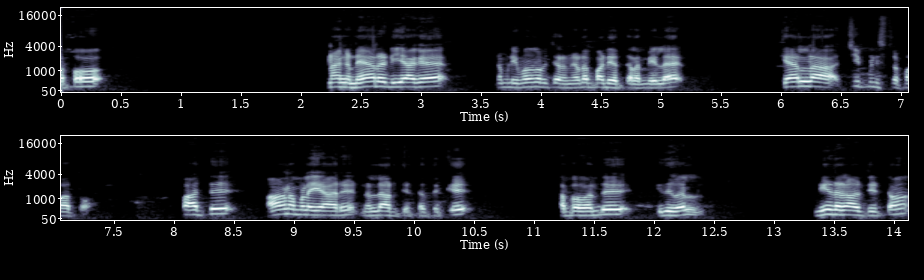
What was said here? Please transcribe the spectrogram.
அப்போ நாங்கள் நேரடியாக நம்முடைய முதலமைச்சர் எடப்பாடியார் தலைமையில் கேரளா சீஃப் மினிஸ்டரை பார்த்தோம். பார்த்து ஆனமலையாறு நல்லார் திட்டத்துக்கு அப்போ வந்து இதுவல் நீண்ட நாள் திட்டம்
